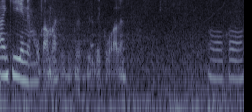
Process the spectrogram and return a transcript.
Sain kiinni mukamassa ja sit nyt silti kuolin. Ok.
